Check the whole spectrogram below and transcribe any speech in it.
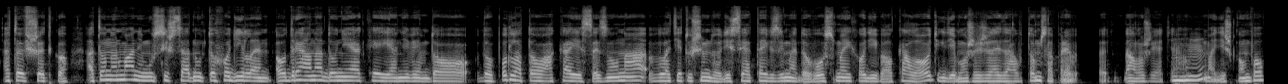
a to je všetko. A to normálne musíš sadnúť, to chodí len od rána do nejakej, ja neviem, do, do podľa toho, aká je sezóna. V lete tuším do 10. v zime do 8. chodí veľká loď, kde môžeš aj s autom sa pre, naložia ťa mm-hmm. ideš kompou.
